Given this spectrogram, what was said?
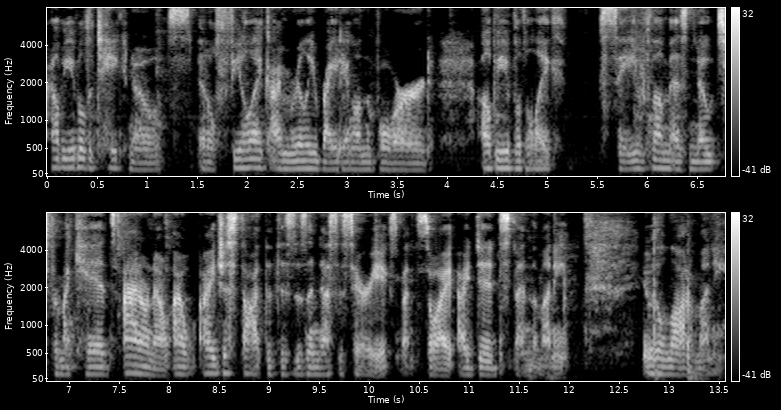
I'll be able to take notes. It'll feel like I'm really writing on the board. I'll be able to like save them as notes for my kids. I don't know. I, I just thought that this is a necessary expense. So I, I did spend the money. It was a lot of money.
